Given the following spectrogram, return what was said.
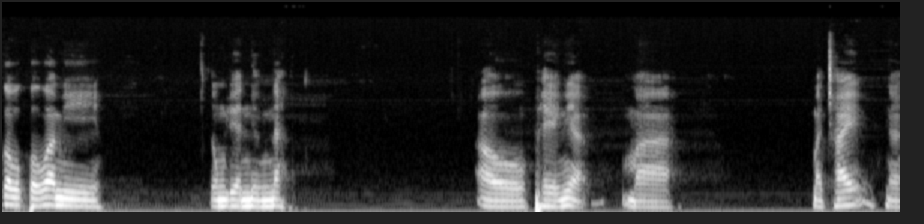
ก็บอกว่ามีโรงเรียนหนึ่งนะ เอาเพลงเนี่ยมามาใช้นะ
